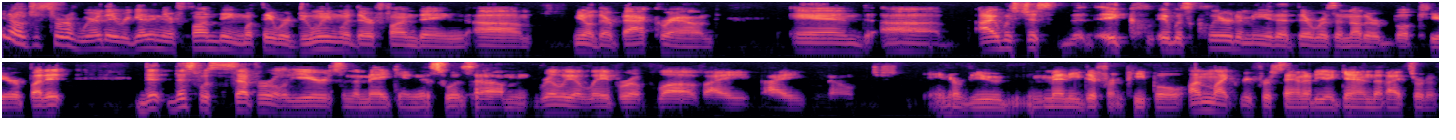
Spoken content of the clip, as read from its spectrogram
you know just sort of where they were getting their funding, what they were doing with their funding, um, you know, their background, and uh, I was just it it was clear to me that there was another book here, but it. Th- this was several years in the making. This was um, really a labor of love. I, I, you know, just interviewed many different people. Unlike Reefer Sanity, again, that I sort of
